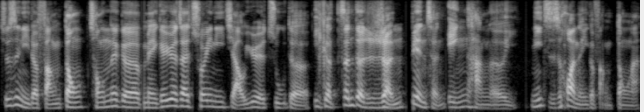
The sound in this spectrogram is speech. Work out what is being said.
就是你的房东从那个每个月在催你缴月租的一个真的人，变成银行而已，你只是换了一个房东啊。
